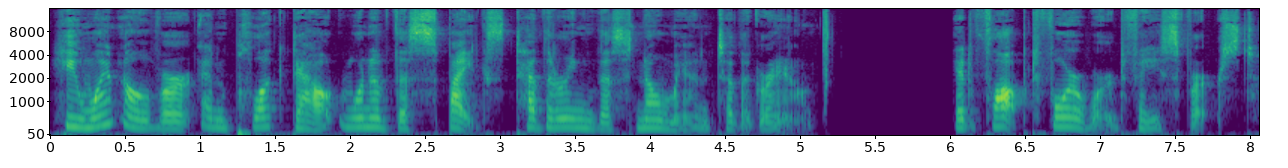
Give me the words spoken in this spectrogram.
He went over and plucked out one of the spikes tethering the snowman to the ground. It flopped forward face first.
